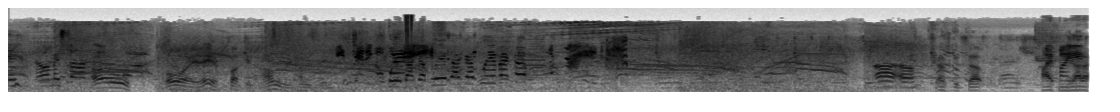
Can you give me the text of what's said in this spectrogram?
Oh, my son. Oh, boy, they are fucking hungry, hungry. He's getting away! Way back up, way back up, way back up. Uh-oh. That was good stuff. I, my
